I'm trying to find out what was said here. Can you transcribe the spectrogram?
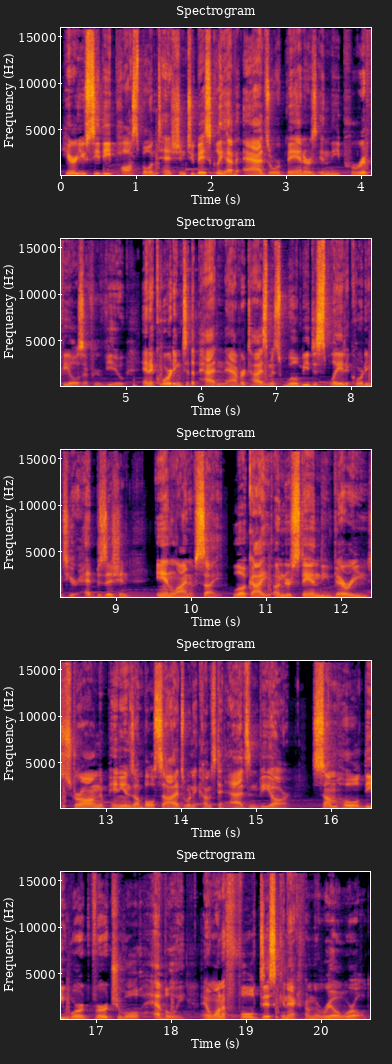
Here you see the possible intention to basically have ads or banners in the peripherals of your view, and according to the patent, advertisements will be displayed according to your head position and line of sight. Look, I understand the very strong opinions on both sides when it comes to ads in VR. Some hold the word virtual heavily and want a full disconnect from the real world.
